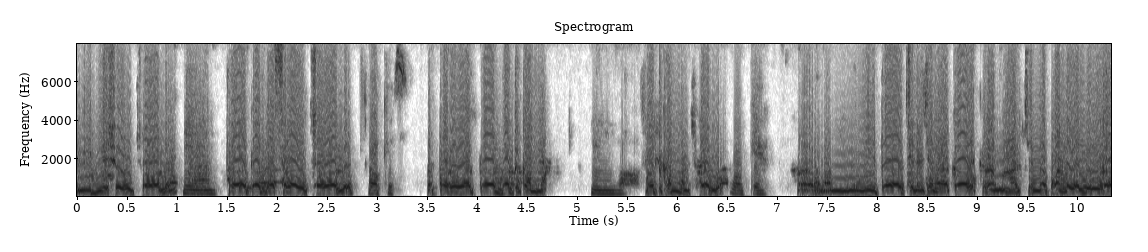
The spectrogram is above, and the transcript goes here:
విఘ్నేశ్వర ఉత్సవాలు. తర్వాత దసరా ఉత్సవాలు ఓకే తర్వాత బతుకమ్మ. మ్మ్. బతుకమ్మ ఉత్సవాలు. ఓకే. మిగతా చిన్న చిన్న కార్యక్రమాలు చిన్న పండుగలు కూడా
